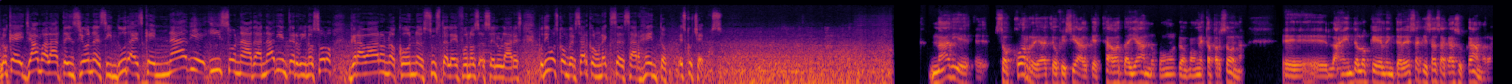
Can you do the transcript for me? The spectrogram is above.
Lo que llama la atención eh, sin duda es que nadie hizo nada, nadie intervino, solo grabaron con sus teléfonos celulares. Pudimos conversar con un ex sargento. Escuchemos. Nadie eh, socorre a este oficial que está batallando con, esta persona. Eh, la gente lo que le interesa quizás sacar su cámara.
